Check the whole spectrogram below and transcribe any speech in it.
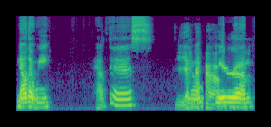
Now that we have this, Yeah, you know, we're um,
